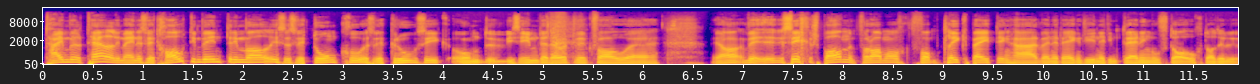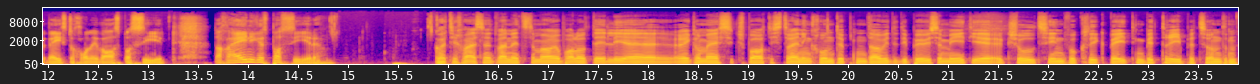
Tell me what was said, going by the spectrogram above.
Time will tell. Ich meine, es wird kalt im Winter im Wallis, es wird dunkel, es wird grusig und wie es ihm dann dort wird gefallen, äh, ja, sicher spannend, vor allem auch vom Clickbaiting her, wenn er irgendwie nicht im Training auftaucht oder weiss doch auch nicht, was passiert. Da kann einiges passieren. Gut, ich weiß nicht, wenn jetzt der Mario Balotelli äh, regelmäßig Sport ins Training kommt, ob dann da wieder die bösen Medien äh, geschuld sind, die Clickbaiting betreiben, sondern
